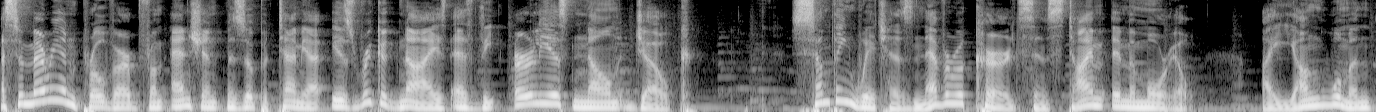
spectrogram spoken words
A Sumerian proverb from ancient Mesopotamia is recognized as the earliest known joke. Something which has never occurred since time immemorial. A young woman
